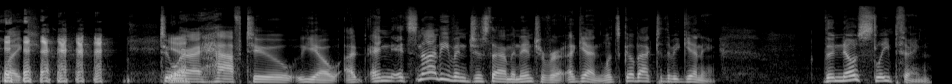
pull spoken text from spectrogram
like, to Yeah. where I have to, you know. I, and it's not even just that I'm an introvert. Again, let's go back to the beginning. The no sleep thing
